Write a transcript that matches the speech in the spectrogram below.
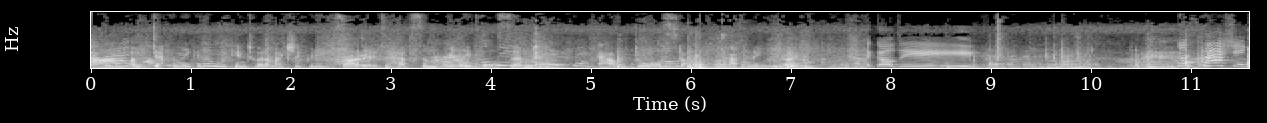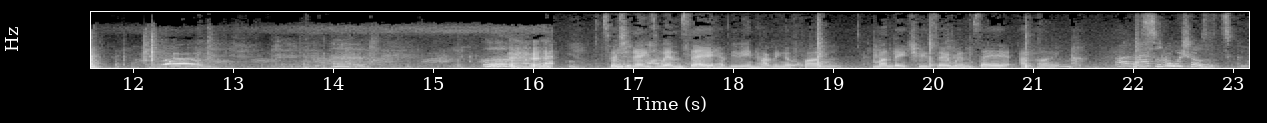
um, I'm definitely going to look into it. I'm actually pretty excited to have some really awesome outdoor stuff happening, you know? Hey, Goldie! Not crashing. so today's Wednesday. Have you been having a fun Monday, Tuesday, Wednesday at home? I sort of wish I was at school.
